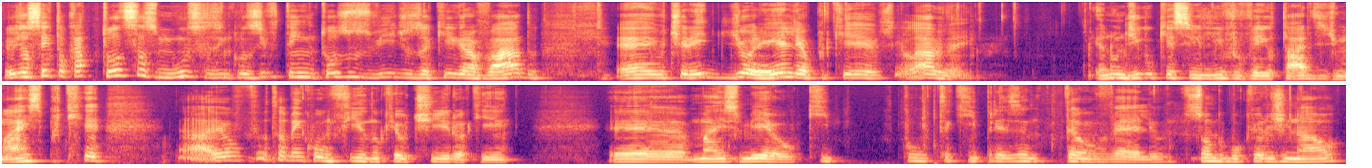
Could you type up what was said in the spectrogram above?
Eu já sei tocar todas essas músicas, inclusive tem todos os vídeos aqui gravados. É, eu tirei de orelha, porque, sei lá, velho. Eu não digo que esse livro veio tarde demais, porque ah, eu, eu também confio no que eu tiro aqui. É, mas, meu, que puta que presentão, velho. Songbook original.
